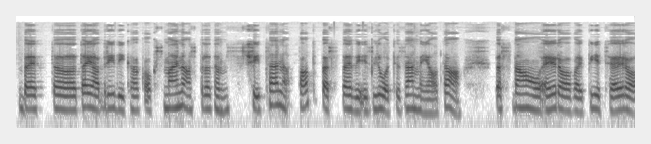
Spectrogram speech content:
Bet uh, tajā brīdī, kā kaut kas mainās, protams, šī cena pati par sevi ir ļoti zema jau tā. Tas nav eiro vai 5 eiro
